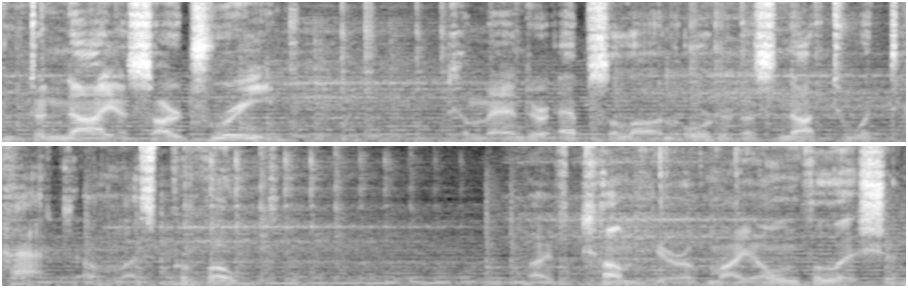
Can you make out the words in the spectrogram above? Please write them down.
you deny us our dream. Commander Epsilon ordered us not to attack unless provoked. I've come here of my own volition.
